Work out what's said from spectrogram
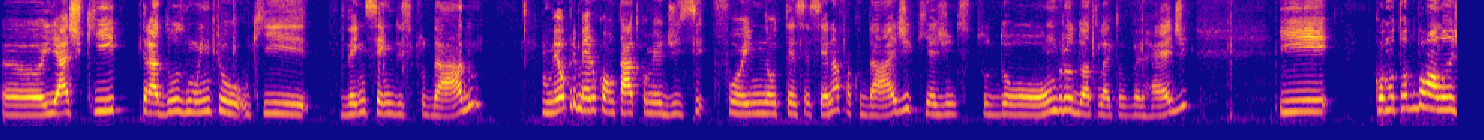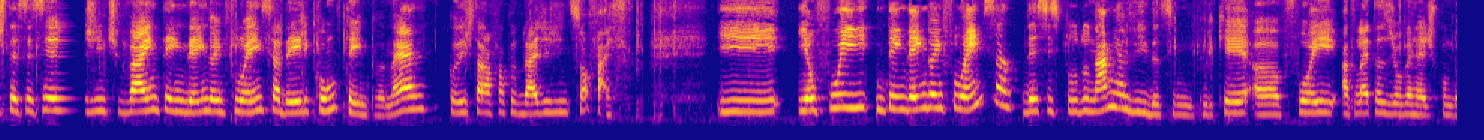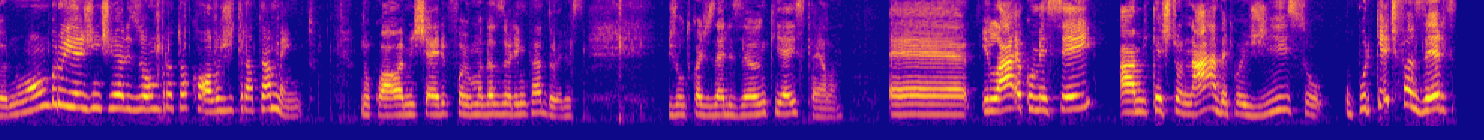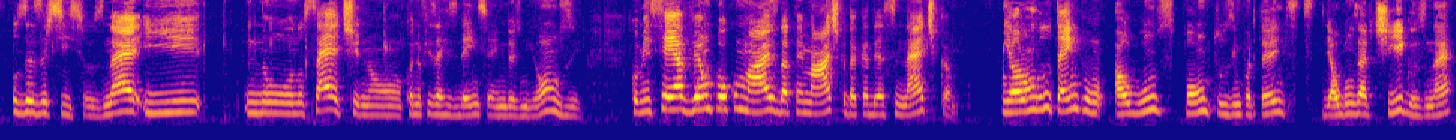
Uh, e acho que traduz muito o que vem sendo estudado. O meu primeiro contato, como eu disse, foi no TCC na faculdade, que a gente estudou ombro do atleta overhead. E como todo bom aluno de TCC, a gente vai entendendo a influência dele com o tempo, né? Quando a gente está na faculdade, a gente só faz. E, e, eu fui entendendo a influência desse estudo na minha vida, assim, porque uh, foi atletas de overhead com dor no ombro e a gente realizou um protocolo de tratamento, no qual a Michelle foi uma das orientadoras, junto com a Gisele Zanck e a Estela. É, e lá eu comecei a me questionar depois disso o porquê de fazer os exercícios, né? E no, no set, no, quando eu fiz a residência em 2011, comecei a ver um pouco mais da temática da cadeia cinética. E ao longo do tempo, alguns pontos importantes de alguns artigos, né?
